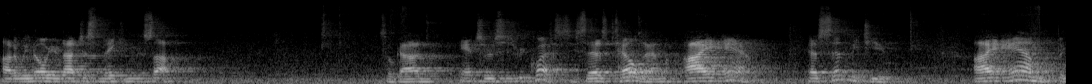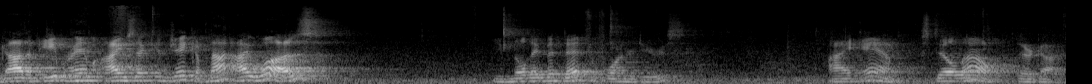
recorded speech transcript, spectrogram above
How do we know you're not just making this up? So God answers his request. He says, Tell them, I am has sent me to you. I am the God of Abraham, Isaac, and Jacob. Not I was, even though they've been dead for 400 years. I am still now their God.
